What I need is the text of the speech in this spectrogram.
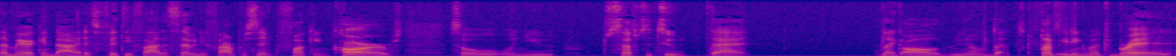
the American diet is 55 to 75 percent fucking carbs. So when you substitute that like all you know that stop eating much bread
